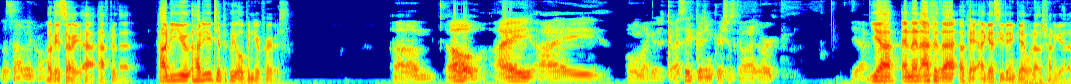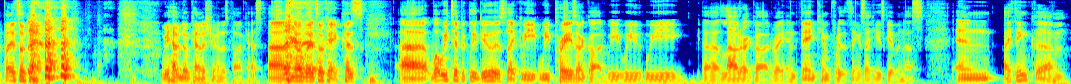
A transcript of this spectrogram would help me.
the sign of the cross. Okay, sorry. Uh, after that, how do you how do you typically open your prayers? Um. Oh, I I. Oh my god! I say good and gracious God, or yeah. Yeah, and then after that, okay, I guess you didn't get what I was trying to get at, but it's okay. we have no chemistry on this podcast. Uh, no, but it's okay because uh, what we typically do is like we we praise our God, we we we uh, laud our God, right, and thank Him for the things that He's given us. And I think um,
